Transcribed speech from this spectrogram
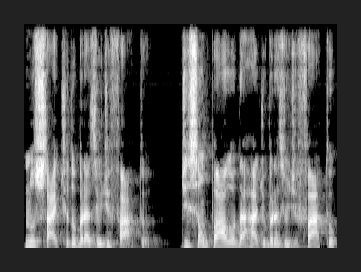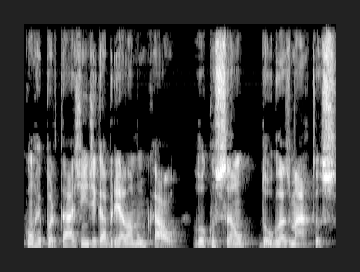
no site do Brasil de Fato. De São Paulo, da Rádio Brasil de Fato, com reportagem de Gabriela Muncal. Locução: Douglas Matos.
